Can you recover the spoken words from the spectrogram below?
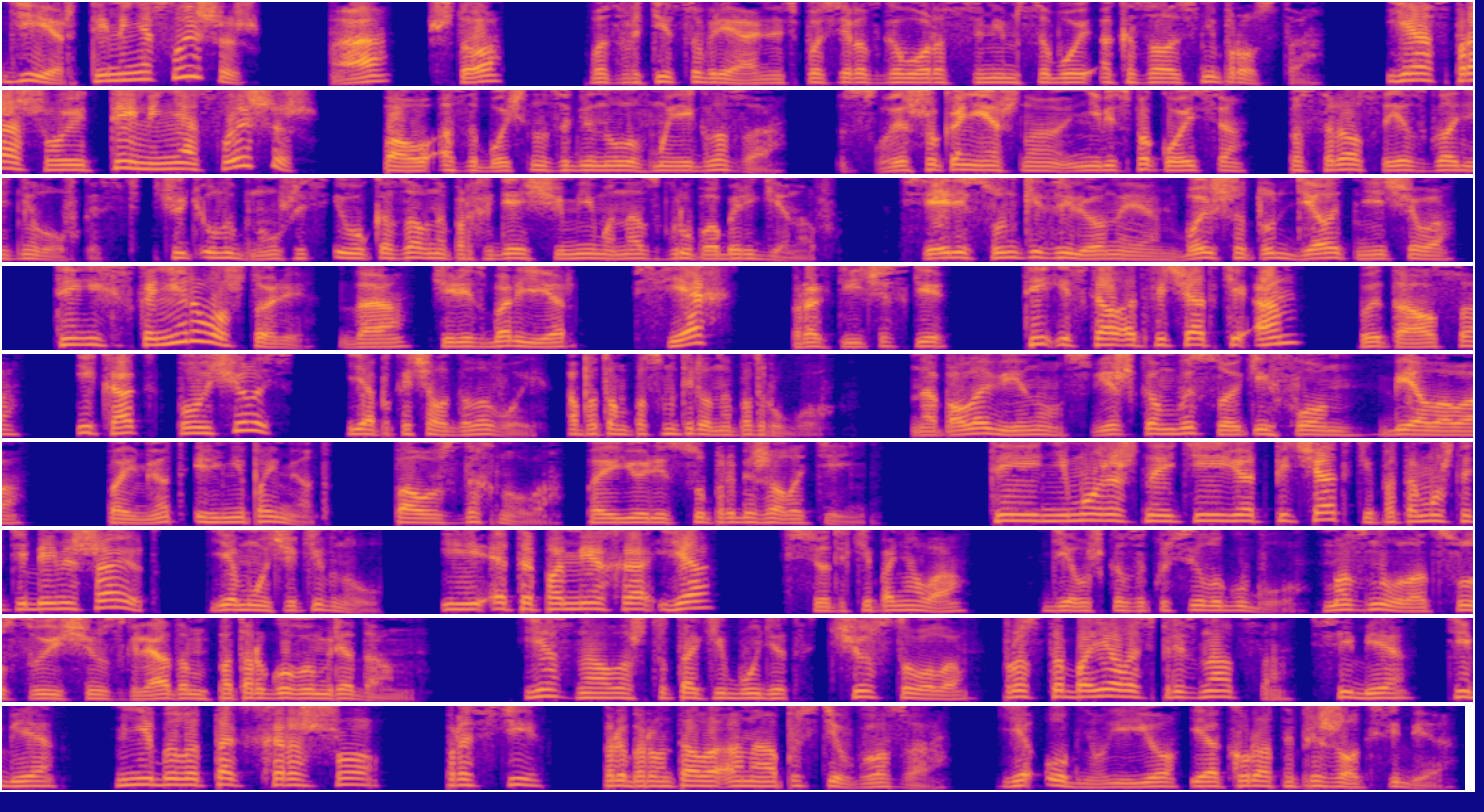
«Дир, ты меня слышишь?» «А? Что?» Возвратиться в реальность после разговора с самим собой оказалось непросто. «Я спрашиваю, ты меня слышишь?» Пау озабоченно заглянула в мои глаза. «Слышу, конечно, не беспокойся». Постарался я сгладить неловкость, чуть улыбнувшись и указав на проходящую мимо нас группу аборигенов. «Все рисунки зеленые, больше тут делать нечего». «Ты их сканировал, что ли?» «Да, через барьер». «Всех?» «Практически». «Ты искал отпечатки Ан?» «Пытался». «И как? Получилось?» Я покачал головой, а потом посмотрел на подругу. Наполовину, слишком высокий фон, белого. Поймет или не поймет? Пау вздохнула, по ее лицу пробежала тень. «Ты не можешь найти ее отпечатки, потому что тебе мешают?» Я молча кивнул. «И эта помеха я?» Все-таки поняла. Девушка закусила губу, мазнула отсутствующим взглядом по торговым рядам. «Я знала, что так и будет, чувствовала, просто боялась признаться. Себе, тебе. Мне было так хорошо, «Прости», — пробормотала она, опустив глаза. Я обнял ее и аккуратно прижал к себе.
